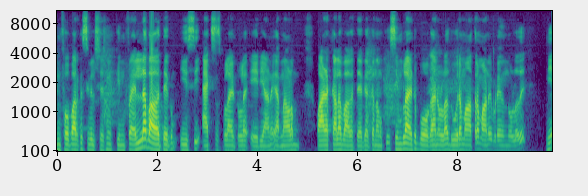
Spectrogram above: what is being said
info park civil station KINFRA എല്ലാ ഭാഗത്തേക്കും ഈസി ആക്സസിബിൾ ആയിട്ടുള്ള ഏരിയ ആണ്. എറണാകുളം വാഴക്കാല ഭാഗത്തേക്കൊക്കെ നമുക്ക് സിമ്പിളായിട്ട് പോകാനുള്ള ദൂരം മാത്രമാണ് ഇവിടെ നിന്നുള്ളത്. ഇനി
